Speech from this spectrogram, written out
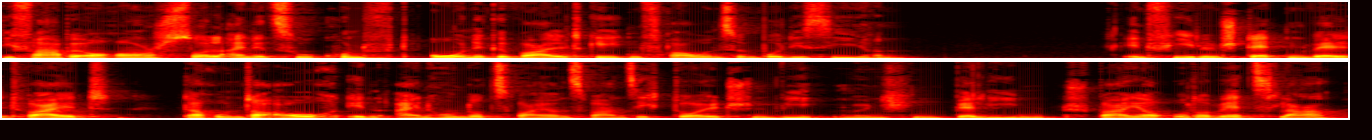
Die Farbe Orange soll eine Zukunft ohne Gewalt gegen Frauen symbolisieren. In vielen Städten weltweit, darunter auch in 122 deutschen wie München, Berlin, Speyer oder Wetzlar,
